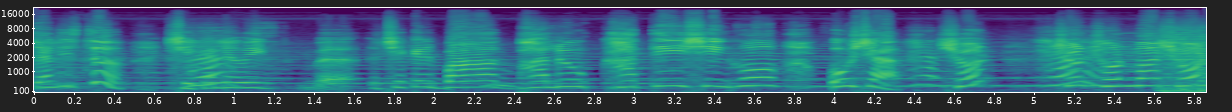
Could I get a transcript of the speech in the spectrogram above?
জানিস তো সেখানে ওই আ, সেখানে বাঘ ভালুক হাতি সিংহ উষা শোন শোন শোন মা শোন।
